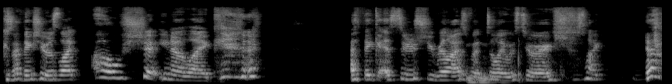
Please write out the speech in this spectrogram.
Because I think she was like, oh shit, you know, like, I think as soon as she realized what Mhm. Dilly was doing, she was like, no.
